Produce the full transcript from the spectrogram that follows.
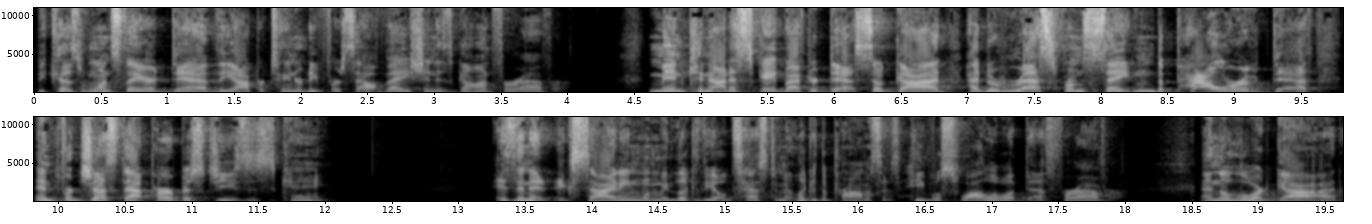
because once they are dead, the opportunity for salvation is gone forever. Men cannot escape after death, so God had to wrest from Satan the power of death, and for just that purpose, Jesus came. Isn't it exciting when we look at the Old Testament? Look at the promises. He will swallow up death forever. And the Lord God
